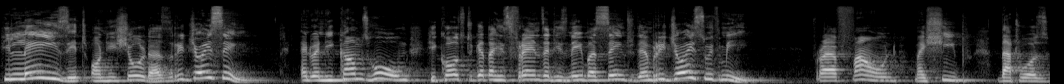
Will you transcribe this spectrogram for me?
he lays it on his shoulders, rejoicing. And when he comes home, he calls together his friends and his neighbors, saying to them, Rejoice with me, for I have found my sheep that was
